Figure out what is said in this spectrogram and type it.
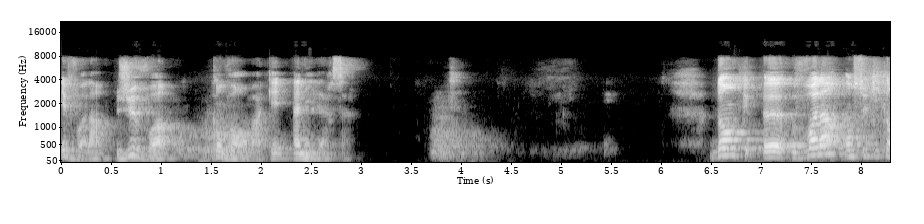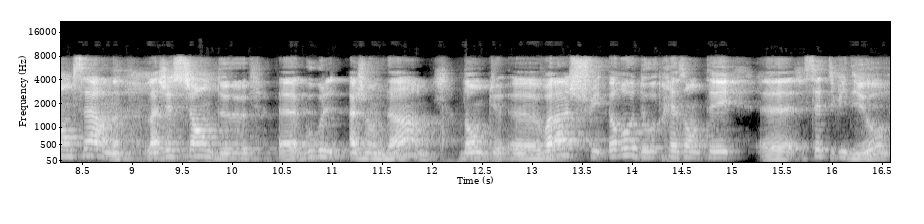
Et voilà, je vois, qu'on va remarquer, anniversaire. Donc euh, voilà en ce qui concerne la gestion de euh, Google Agenda. Donc euh, voilà, je suis heureux de vous présenter cette vidéo.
